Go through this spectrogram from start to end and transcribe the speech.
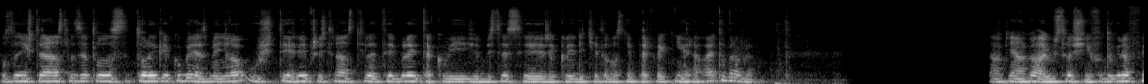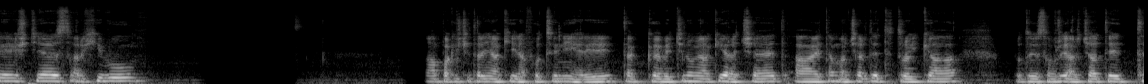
posledních 14 let se to zase tolik jakoby nezměnilo, už ty hry před 14 lety byly takový, že byste si řekli, že je to vlastně perfektní hra. A je to pravda. Tak nějaká ilustrační fotografie ještě z archivu. A pak ještě tady nějaký nafocený hry, tak většinou nějaký Ratchet a je tam Uncharted 3, protože samozřejmě Uncharted,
